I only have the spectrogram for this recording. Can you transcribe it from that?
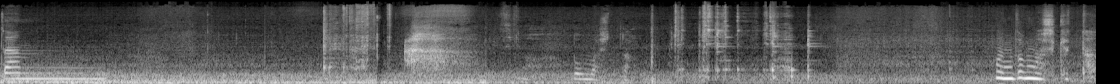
짠. 아, 너무 맛있다. 완전 맛있겠다.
